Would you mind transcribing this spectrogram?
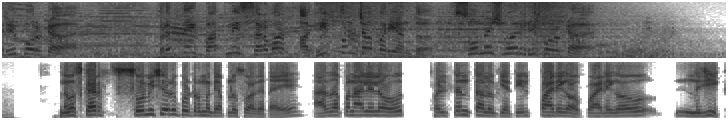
रिपोर्टर. प्रत्येक बातमी सर्वात आधी तुमच्यापर्यंत. सोमेश्वर रिपोर्टर. नमस्कार सोमेश्वर रिपोर्टरमध्ये आपलं स्वागत आहे. आज आपण आलेलो आहोत फलटण तालुक्यातील पाडेगाव पाडेगाव नजीक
